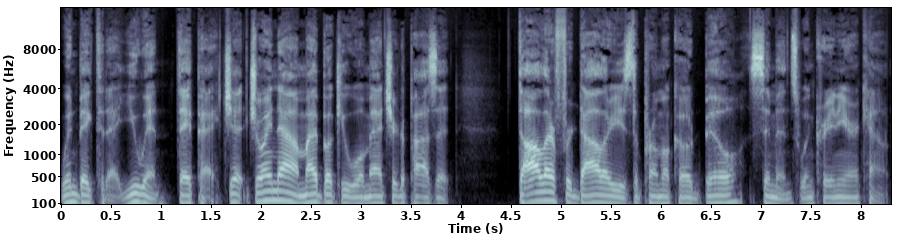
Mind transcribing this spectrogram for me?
Win big today. You win. They pay. J- join now. MyBookie will match your deposit Dollar for dollar, use the promo code Bill Simmons when creating your account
